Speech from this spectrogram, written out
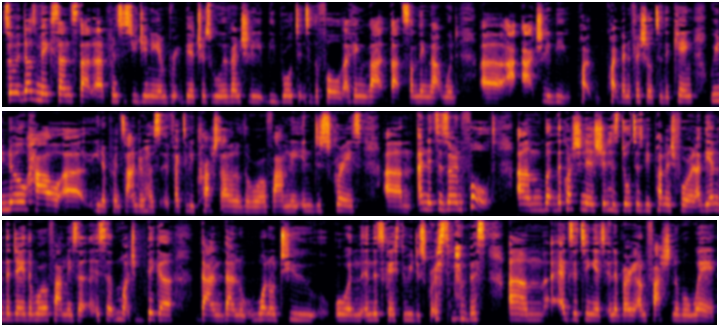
So it does make sense that uh, Princess Eugenie and Beatrice will eventually be brought into the fold. I think that that's something that would uh, actually be quite, quite beneficial to the king. We know how uh, you know Prince Andrew has effectively crashed out of the royal family in disgrace, um, and it's his own fault. Um, but the question is, should his daughters be punished for it? At the end of the day, the royal family is a, is a much bigger than than one or two, or in, in this case, three disgraced members um, exiting it in a very unfashionable way.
